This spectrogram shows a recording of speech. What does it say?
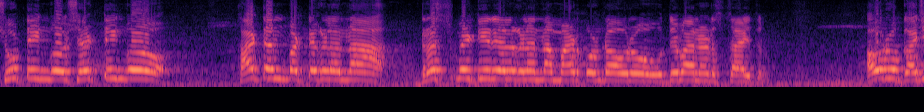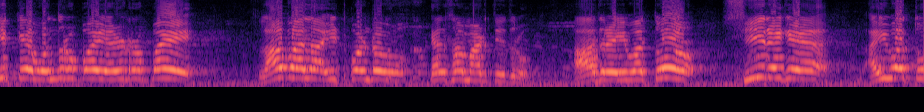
ಶೂಟಿಂಗು ಶರ್ಟಿಂಗು ಕಾಟನ್ ಬಟ್ಟೆಗಳನ್ನು, ಡ್ರೆಸ್ ಮೆಟೀರಿಯಲ್ಗಳನ್ನು ಮಾಡಿಕೊಂಡು ಅವರು ಉದ್ಯಮ ನಡೆಸ್ತಾ ಇದ್ರು. ಅವರು ಗಜಕ್ಕೆ ಒಂದು ರೂಪಾಯಿ, ಎರಡು ರೂಪಾಯಿ ಲಾಭ ಇಟ್ಕೊಂಡು ಕೆಲಸ ಮಾಡ್ತಿದ್ರು. ಆದರೆ ಇವತ್ತು ಸೀರೆಗೆ ಐವತ್ತು,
